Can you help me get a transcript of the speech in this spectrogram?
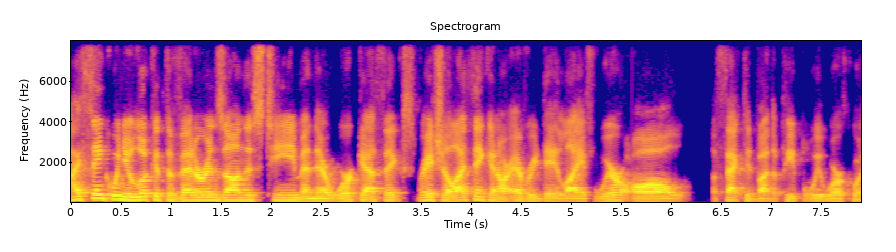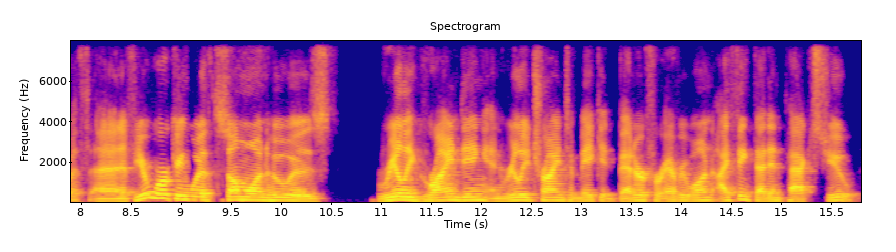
I think when you look at the veterans on this team and their work ethics, Rachel, I think in our everyday life, we're all affected by the people we work with. And if you're working mm-hmm. with someone who is really grinding and really trying to make it better for everyone, I think that impacts you.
